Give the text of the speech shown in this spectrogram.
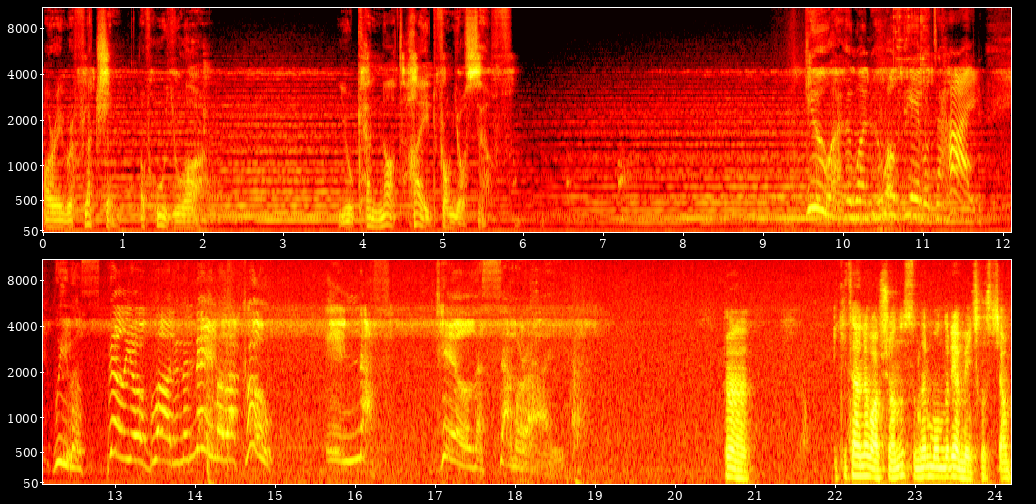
are a reflection of who you are. You cannot hide from yourself. You are the one who won't be able to hide. We will spill your blood in the name of Aku! Enough! Kill the samurai! Ha. İki tane var şu anda. Sanırım onları yemeye çalışacağım.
